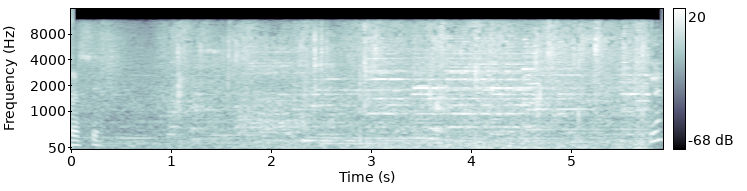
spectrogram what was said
Здравствуйте. 네?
